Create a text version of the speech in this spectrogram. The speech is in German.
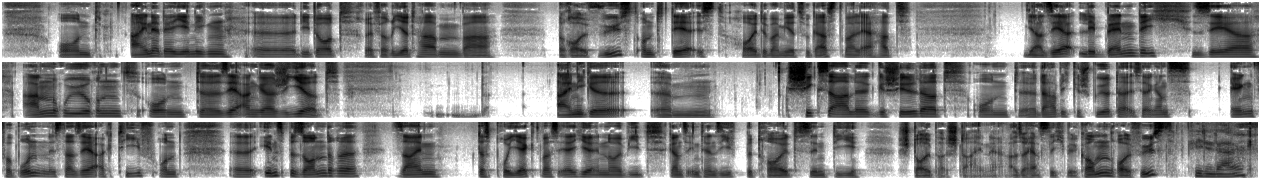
Und einer derjenigen, äh, die dort referiert haben, war Rolf Wüst und der ist heute bei mir zu Gast, weil er hat ja sehr lebendig, sehr anrührend und äh, sehr engagiert einige ähm, Schicksale geschildert und äh, da habe ich gespürt, da ist er ganz eng verbunden, ist da sehr aktiv und äh, insbesondere sein das Projekt, was er hier in Neuwied ganz intensiv betreut, sind die Stolpersteine. Also herzlich willkommen, Rolf Wüst. Vielen Dank.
